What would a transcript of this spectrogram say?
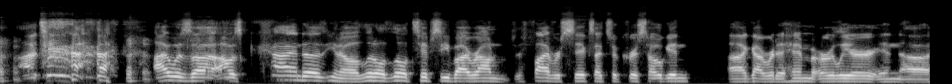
I, I was uh, I was kind of you know a little little tipsy by round five or six. I took Chris Hogan. Uh, I got rid of him earlier in uh,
